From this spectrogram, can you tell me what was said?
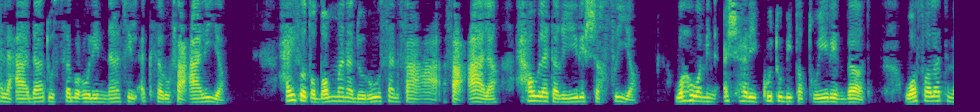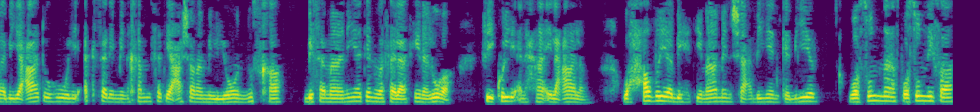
العادات السبع للناس الأكثر فعالية حيث تضمن دروسا فعالة حول تغيير الشخصية وهو من أشهر كتب تطوير الذات وصلت مبيعاته لأكثر من خمسة عشر مليون نسخة بثمانية وثلاثين لغة في كل أنحاء العالم. وحظي باهتمام شعبي كبير وصنف, وصنف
